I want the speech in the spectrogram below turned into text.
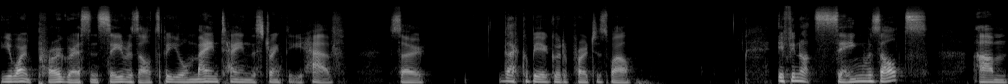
you won't progress and see results, but you'll maintain the strength that you have. So that could be a good approach as well. If you're not seeing results, um,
